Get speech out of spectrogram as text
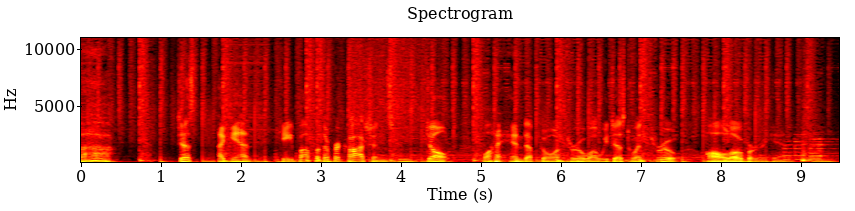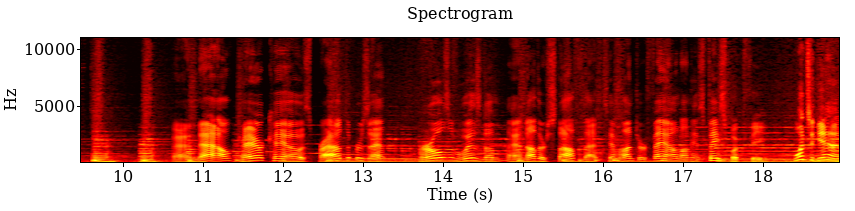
Ah, just again, keep up with the precautions. We don't want to end up going through what we just went through all over again. And now, KRKO is proud to present Pearls of Wisdom and other stuff that Tim Hunter found on his Facebook feed. Once again,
